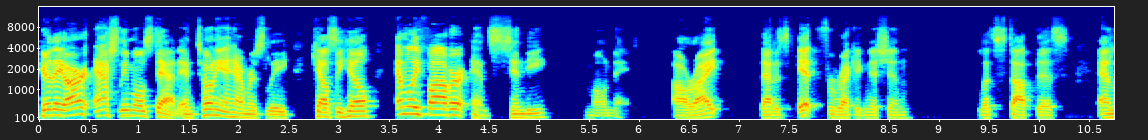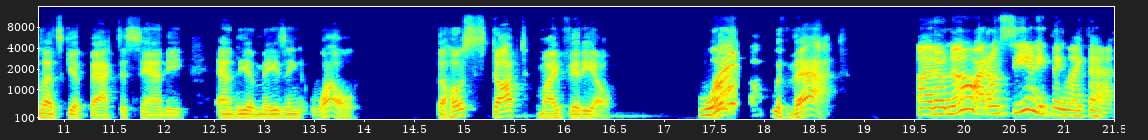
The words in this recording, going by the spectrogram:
Here they are: Ashley Molstad, Antonia Hammersley, Kelsey Hill, Emily Favre, and Cindy Monet. All right, that is it for recognition. Let's stop this and let's get back to Sandy and the amazing. Wow, the host stopped my video. What? With that? I don't know. I don't see anything like that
